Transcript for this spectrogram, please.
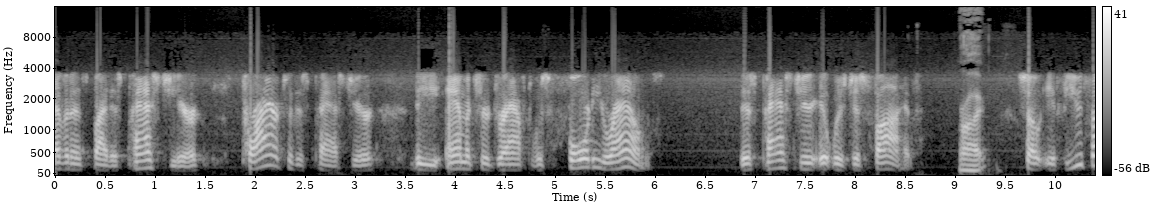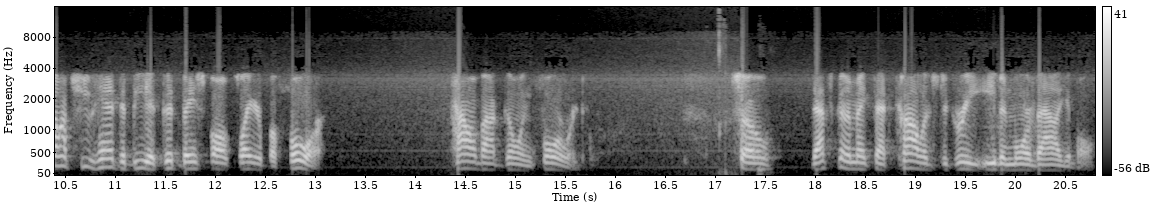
evidenced by this past year. Prior to this past year, the amateur draft was 40 rounds. This past year, it was just five. Right. So if you thought you had to be a good baseball player before, how about going forward? So that's going to make that college degree even more valuable.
